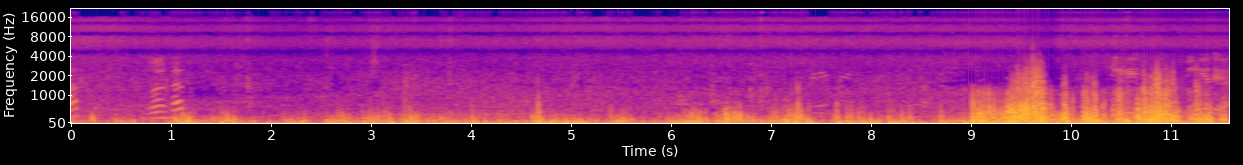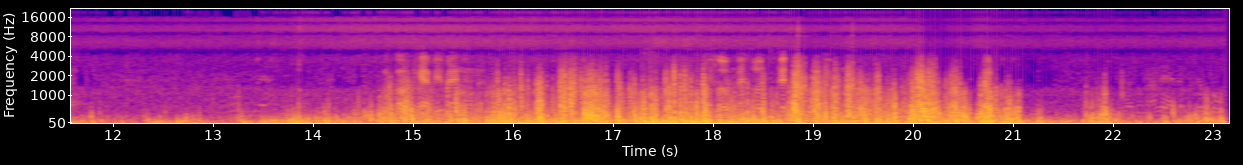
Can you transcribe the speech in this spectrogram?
ครับวางครับ ตรงนี้ ตรงนี้เถอะประกอบแคบพี่แบงค์หน่อยนะเห็นรถไหมรถกระจกอยู่ ตรงนั้นแหละเดี๋ยวมันจะตก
